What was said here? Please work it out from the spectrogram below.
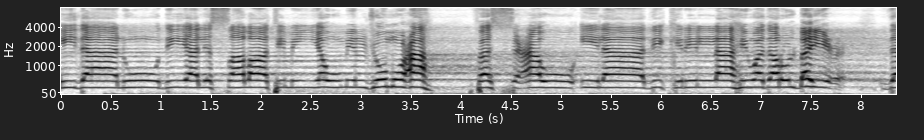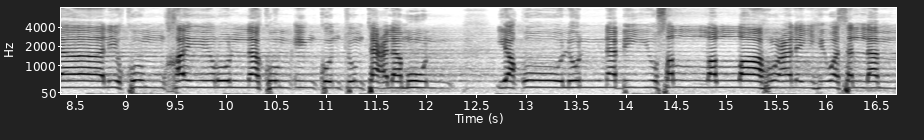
إذا نودي للصلاة من يوم الجمعة فاسعوا إلى ذكر الله وذروا البيع. ذلكم خير لكم إن كنتم تعلمون. يقول النبي صلى الله عليه وسلم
